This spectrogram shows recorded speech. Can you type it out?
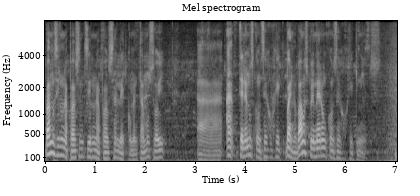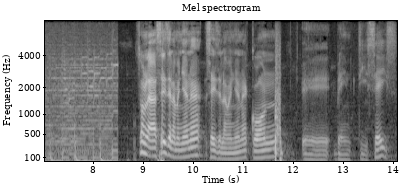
vamos a ir a una pausa. Antes de ir a una pausa, le comentamos hoy. ah, tenemos consejo G. Bueno, vamos primero a un consejo G500. Son las 6 de la mañana, 6 de la mañana con 26, eh,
